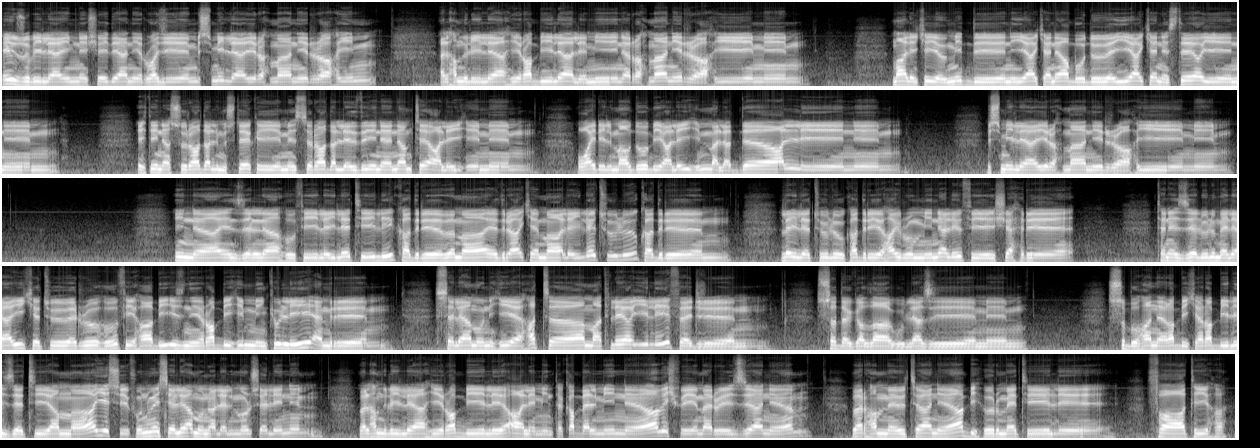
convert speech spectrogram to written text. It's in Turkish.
Euzu billahi mineşşeytanirracim. Bismillahirrahmanirrahim. Elhamdülillahi rabbil alamin. Errahmanirrahim. Maliki yevmiddin. İyyake na'budu ve iyyake nestaîn. İhdina sıradal müstakim. Sıradal lezîne nemte aleyhim. Gayril mağdubi aleyhim veleddallin. Bismillahirrahmanirrahim. İnna enzelnahu fi leyletil kadri ve ma edrake ma leyletül kadri. Leyletül kadri hayrun min elfi şehri. Tenezzelül melaiketü ve ruhu fiha bi izni rabbihim min kulli emrim. Selamun hiye hatta matle'il fecrim. Sadakallahu lazim. Subhane rabbike rabbil izzeti amma yesifun ve selamun alel murselin. Velhamdülillahi rabbil alemin. Tekabbel minna ve şfi mervezana. Verham mevtana bi hürmetil Fatiha.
